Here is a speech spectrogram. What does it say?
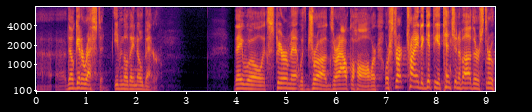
Uh, they'll get arrested, even though they know better. They will experiment with drugs or alcohol or, or start trying to get the attention of others through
